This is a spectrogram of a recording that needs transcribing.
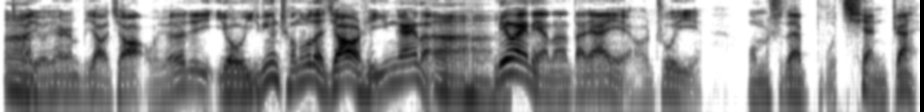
啊，嗯有些人比较骄傲，我觉得这有一定程度的骄傲是应该的。嗯嗯，另外一点呢，大家也要注意，我们是在补欠债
